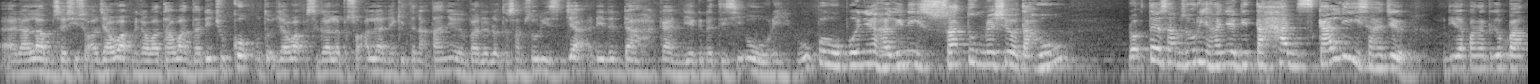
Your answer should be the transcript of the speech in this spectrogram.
dalam sesi soal jawab dengan wartawan tadi cukup untuk jawab segala persoalan yang kita nak tanya pada Dr. Samsuri sejak didedahkan dia kena TCO ni. Rupa-rupanya hari ni satu Malaysia tahu Dr. Samsuri hanya ditahan sekali sahaja di lapangan terbang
